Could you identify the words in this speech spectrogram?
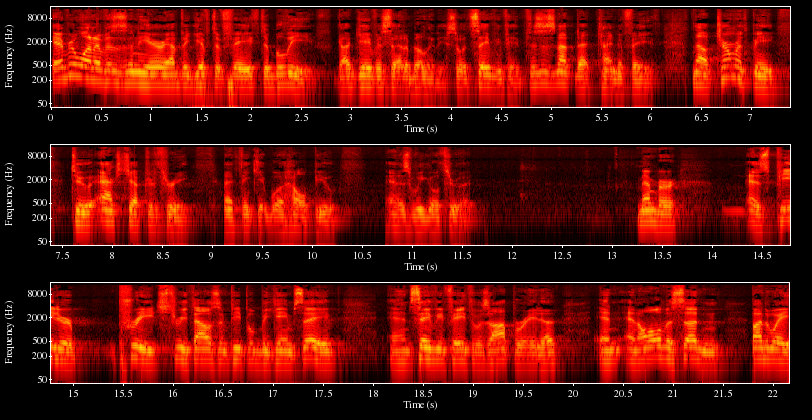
Every one of us in here have the gift of faith to believe. God gave us that ability. So it's saving faith. This is not that kind of faith. Now, turn with me to Acts chapter 3. I think it will help you as we go through it. Remember, as Peter preached, 3,000 people became saved, and saving faith was operated. And, and all of a sudden, by the way,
